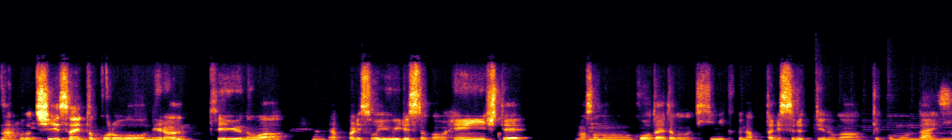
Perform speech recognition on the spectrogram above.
なるほど。小さいところを狙うっていうのは、うんうん、やっぱりそういうウイルスとかを変異して、まあ、その抗体とかが効きにくくなったりするっていうのが結構問題に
